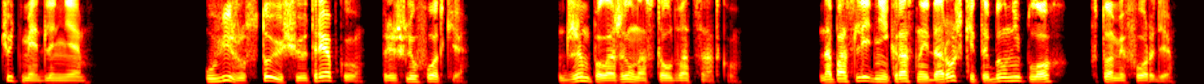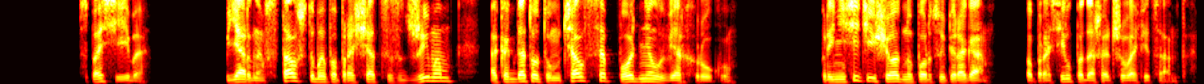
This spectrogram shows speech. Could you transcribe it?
чуть медленнее. «Увижу стоящую тряпку, пришлю фотки». Джим положил на стол двадцатку. «На последней красной дорожке ты был неплох в Томе Форде». «Спасибо». Пьярно встал, чтобы попрощаться с Джимом, а когда тот умчался, поднял вверх руку. «Принесите еще одну порцию пирога», — попросил подошедшего официанта.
